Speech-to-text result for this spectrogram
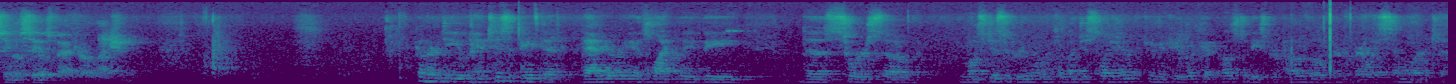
single sales factor election. Governor, do you anticipate that that area is likely to be the source of most disagreement with the legislature? I mean, if you look at most of these proposals, they're fairly similar to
